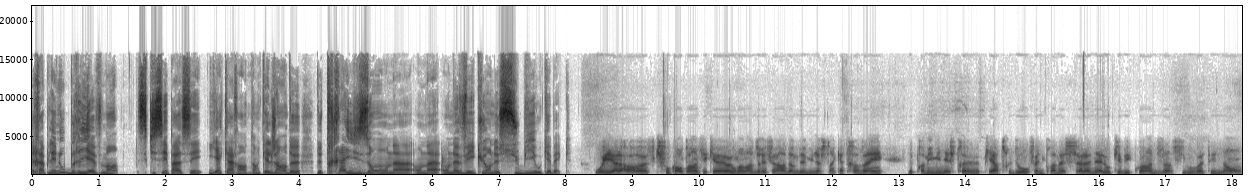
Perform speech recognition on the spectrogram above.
rappelez-nous brièvement ce qui s'est passé il y a 40 ans? Quel genre de, de trahison on a, on, a, on a vécu, on a subi au Québec? Oui, alors euh, ce qu'il faut comprendre, c'est qu'au moment du référendum de 1980, le premier ministre euh, Pierre Trudeau fait une promesse solennelle aux Québécois en disant si vous votez non,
